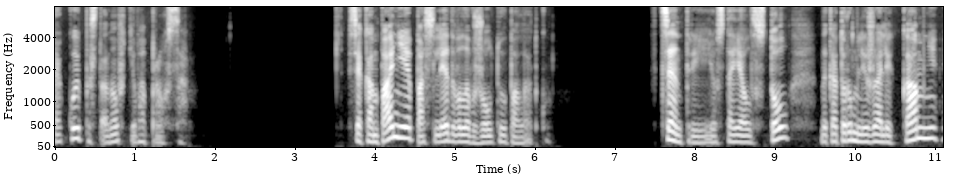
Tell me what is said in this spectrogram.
такой постановки вопроса». Вся компания последовала в желтую палатку. В центре ее стоял стол, на котором лежали камни,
